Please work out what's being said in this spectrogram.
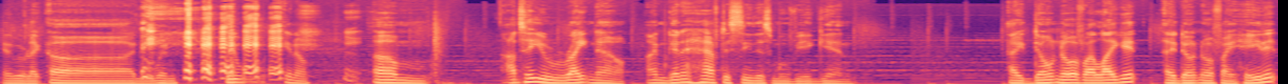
And we were like, "Uh," when we, you know, um, I'll tell you right now, I'm gonna have to see this movie again. I don't know if I like it. I don't know if I hate it.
